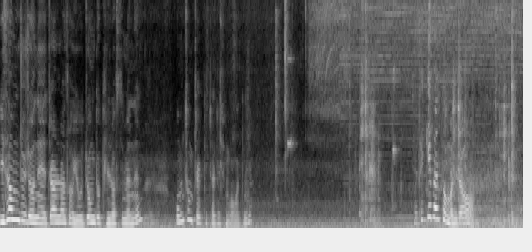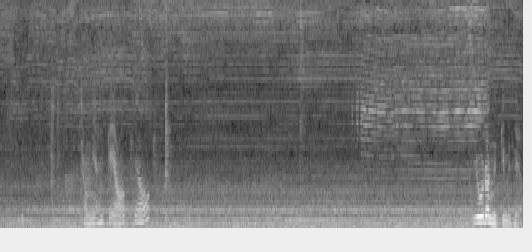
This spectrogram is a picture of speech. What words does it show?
2, 3주 전에 잘라서 요 정도 길렀으면은 네. 엄청 짧게 자르신 거거든요. 자, 새끼 발톱 먼저 정리할게요. 케어. 요런 느낌이세요.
